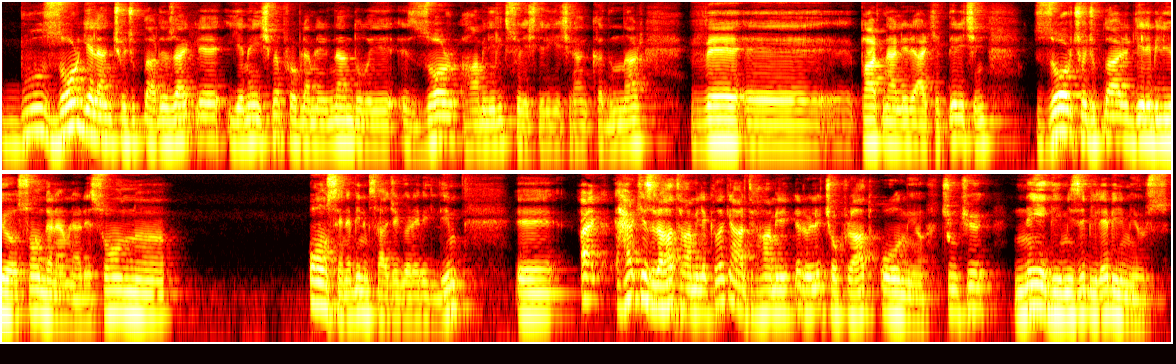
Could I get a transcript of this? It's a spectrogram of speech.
bu zor gelen çocuklarda özellikle yeme içme problemlerinden dolayı e, zor hamilelik süreçleri geçiren kadınlar ve e, partnerleri erkekler için zor çocuklar gelebiliyor son dönemlerde. Son e, 10 sene benim sadece görebildiğim. E, herkes rahat hamile kalırken artık hamilelikler öyle çok rahat olmuyor. Çünkü ne yediğimizi bile bilmiyoruz.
